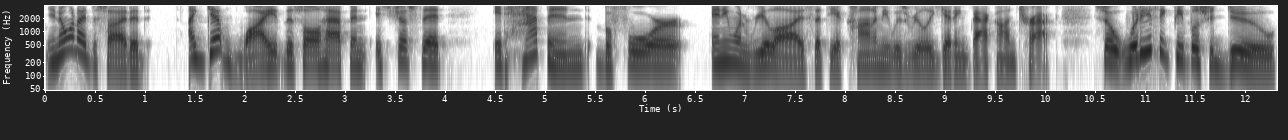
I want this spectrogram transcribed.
You know what I decided? I get why this all happened. It's just that it happened before anyone realized that the economy was really getting back on track. So, what do you think people should do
